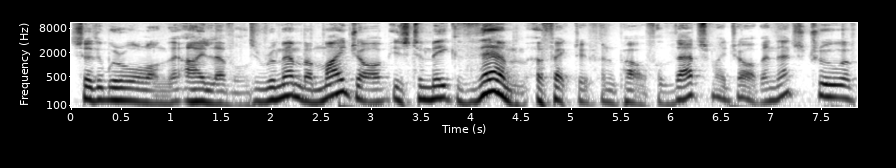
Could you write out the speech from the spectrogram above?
so that we're all on the eye level. Remember, my job is to make them effective and powerful. That's my job. And that's true of,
